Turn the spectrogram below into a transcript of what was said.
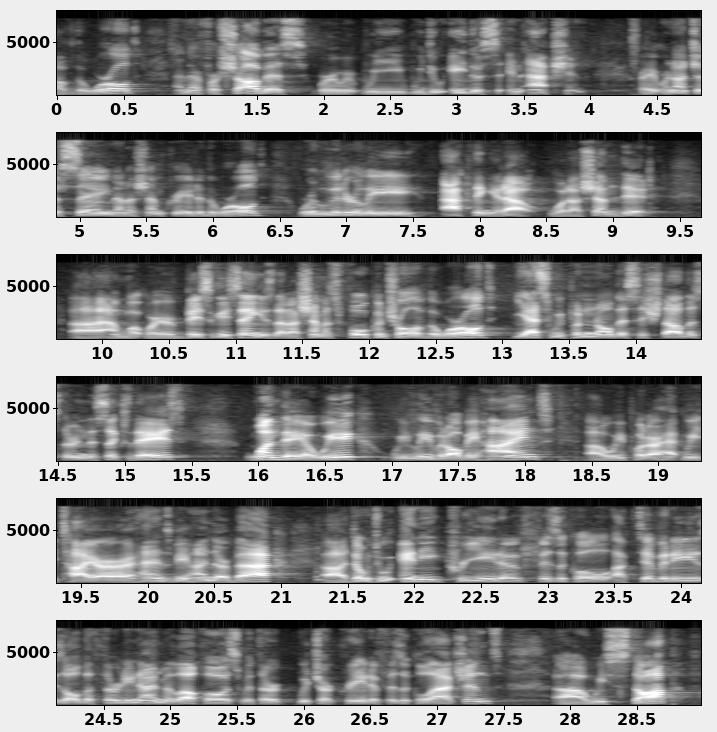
of the world. And therefore Shabbos, where we, we do edus in action. Right? We're not just saying that Hashem created the world. We're literally acting it out what Hashem did. Uh, and what we're basically saying is that Hashem has full control of the world. Yes, we put in all this ishtadlis during the six days, one day a week, we leave it all behind. Uh, we, put our, we tie our hands behind our back. Uh, don't do any creative physical activities, all the 39 melachos, with our, which are creative physical actions. Uh, we stop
